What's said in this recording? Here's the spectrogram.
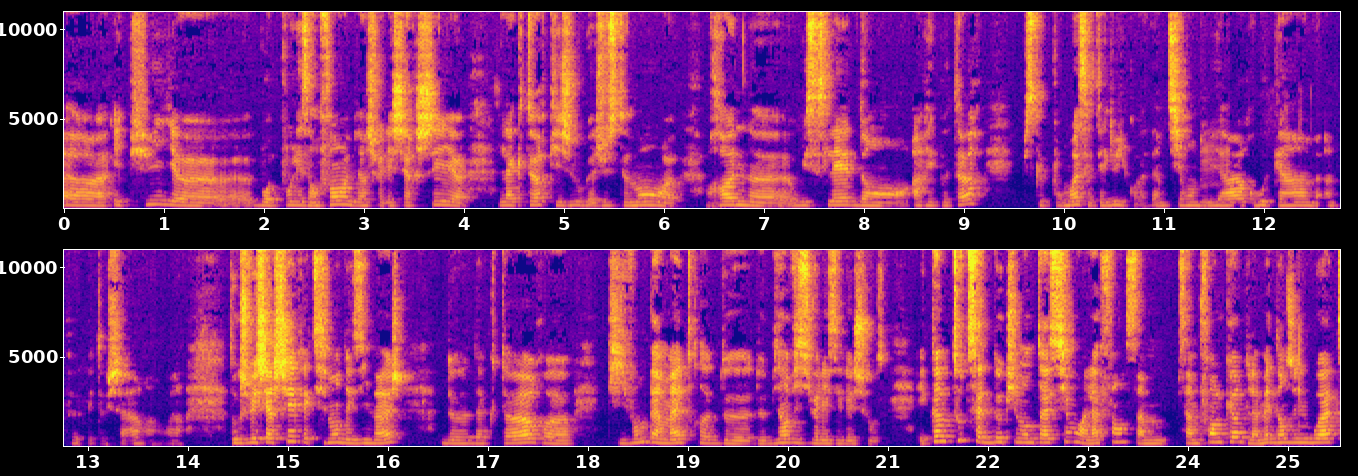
Euh, et puis, euh, bon, pour les enfants, eh bien, je suis allée chercher euh, l'acteur qui joue bah, justement Ron Weasley dans Harry Potter, puisque pour moi c'était lui, quoi, un petit rondouillard, mmh. rouquin, un peu pétochard, hein, voilà. Donc, je vais chercher effectivement des images d'acteurs qui vont me permettre de, de, bien visualiser les choses. Et comme toute cette documentation, à la fin, ça me, ça me fend le cœur de la mettre dans une boîte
